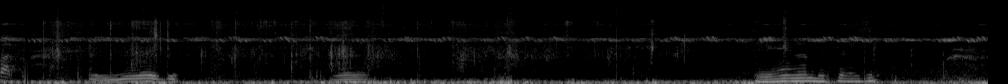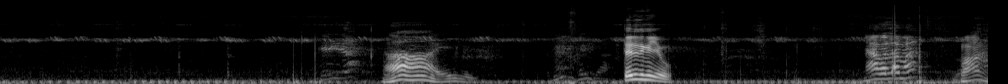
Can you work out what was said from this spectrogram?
பார்த்து ஆ இருக்கு தெரியுதுங்க ஐயோ நான் வரலாமா? வாங்க.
